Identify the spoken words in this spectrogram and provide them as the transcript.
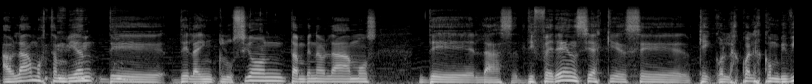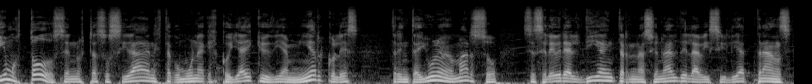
hablábamos también de, la inclusión, también hablábamos de las diferencias que se que, con las cuales convivimos todos en nuestra sociedad, en esta comuna que es Coyay, que hoy día miércoles 31 de marzo se celebra el Día Internacional de la Visibilidad Trans.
